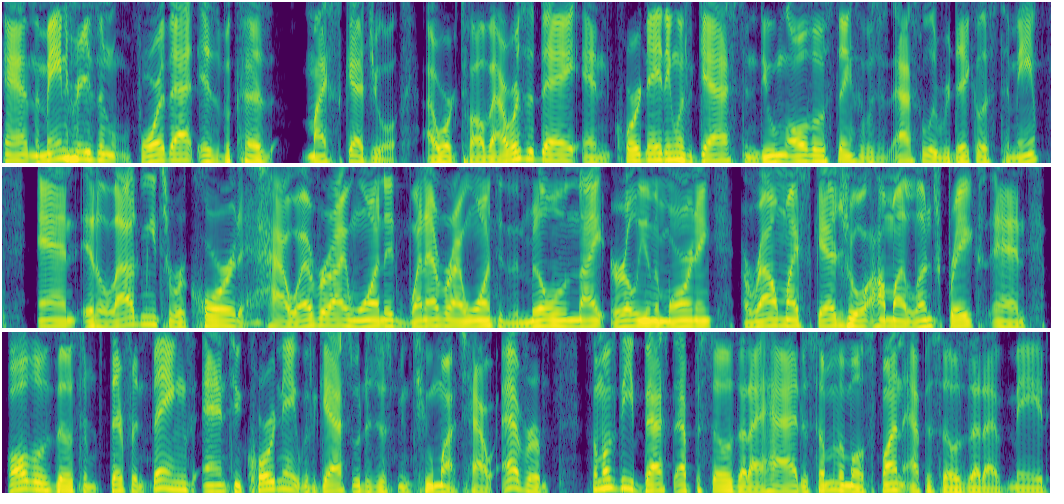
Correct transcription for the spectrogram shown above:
And the main reason for that is because my schedule. I work 12 hours a day and coordinating with guests and doing all those things was just absolutely ridiculous to me. And it allowed me to record however I wanted, whenever I wanted, in the middle of the night, early in the morning, around my schedule, on my lunch breaks, and all of those different things. And to coordinate with guests would have just been too much. However, some of the best episodes that I had, some of the most fun episodes that I've made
